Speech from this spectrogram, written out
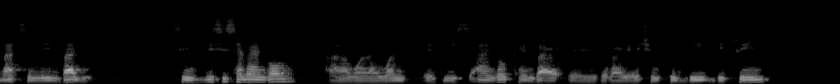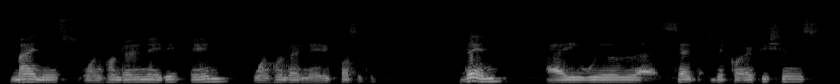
max and min values. Since this is an angle, uh, well, I want this angle can var the variation could be between minus 180 and 180 positive. Then I will uh, set the coefficients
